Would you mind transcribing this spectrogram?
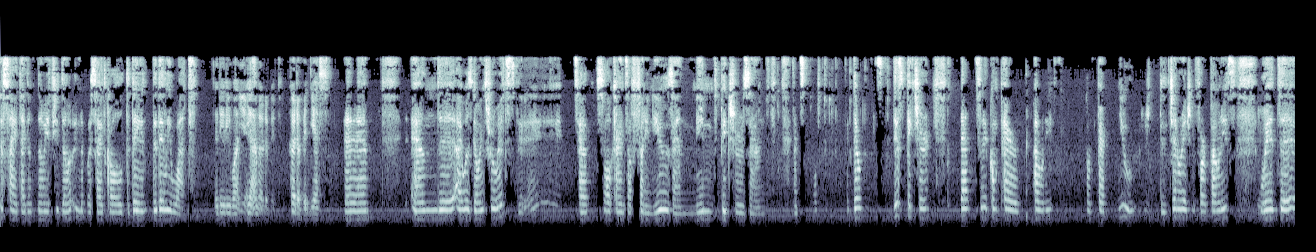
a site. I don't know if you know, know a site called the Daily, the Daily What. The Daily What. Yes, yeah, heard of it. heard of it. Yes. Um, and uh, I was going through it. It had all kinds of funny news and meme pictures and, and stuff. There this picture that uh, compared ponies, compared new the generation for ponies with uh,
